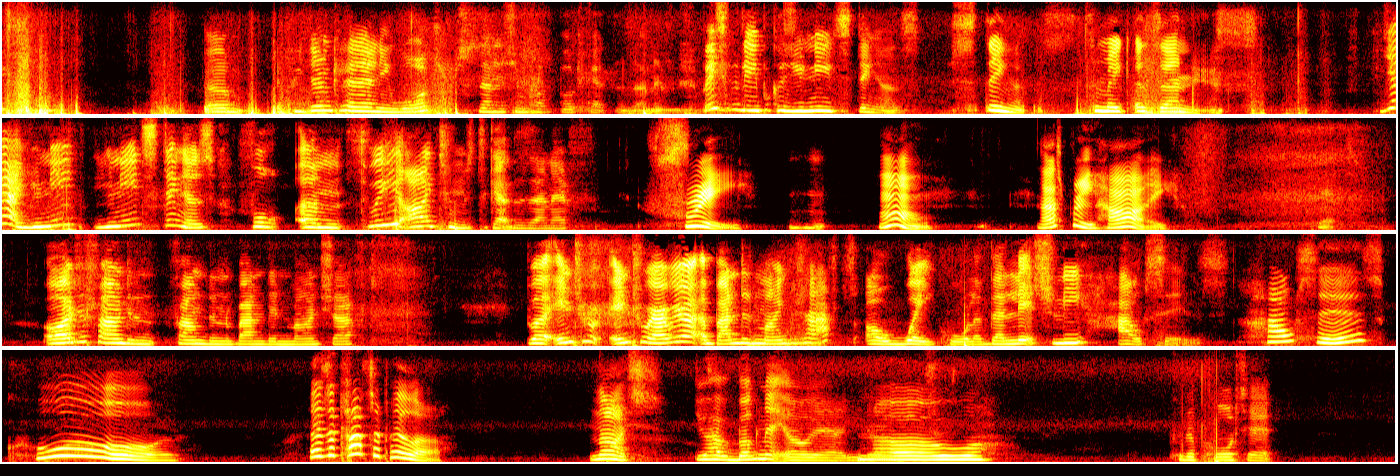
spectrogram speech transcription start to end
Um, if you don't kill any wasps, then it's impossible to get the zenith. Basically, because you need stingers. Stingers to make a zenith. Yeah, you need you need stingers for um three items to get the zenith. Three. Mhm. Oh, that's pretty high. Oh, I just found an found an abandoned mine shaft. But inter Interarea abandoned mine shafts are way cooler. They're literally houses. Houses, cool. There's a caterpillar. Nice. Do you have a bug net? Oh yeah. You don't. No. Could have caught it.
